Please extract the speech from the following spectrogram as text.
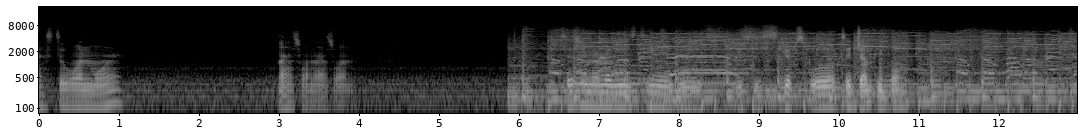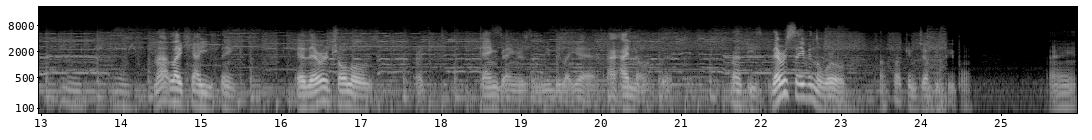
Let's do one more. Last one, last one. Just remember these teenagers used to skip school to jump people. Mm, Not like how you think. If they were cholos or gangbangers, then you'd be like, yeah, I, I know, but not these. They were saving the world. Not fucking jumping people. Alright.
